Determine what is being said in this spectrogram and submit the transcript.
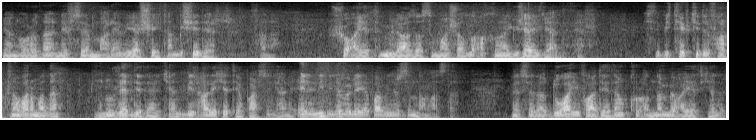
Yani orada nefse emmare veya şeytan bir şey der sana. Şu ayetin mülazası maşallah aklına güzel geldi der. İşte bir tepkidir farkına varmadan onu reddederken bir hareket yaparsın. Yani elini bile böyle yapabilirsin namazda. Mesela dua ifade eden Kur'an'dan bir ayet gelir.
